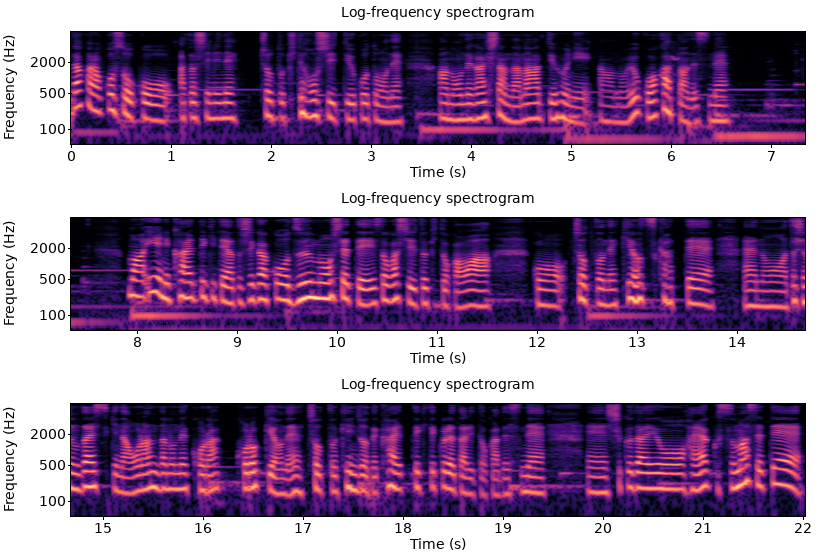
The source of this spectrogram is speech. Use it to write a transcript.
だからこそ、こう、私にね、ちょっと来てほしいっていうことをね、あの、お願いしたんだなっていうふうに、あの、よくわかったんですね。まあ家に帰ってきて私がこうズームをしてて忙しい時とかは、こうちょっとね気を使って、あの、私の大好きなオランダのねコラ、コロッケをね、ちょっと近所で買ってきてくれたりとかですね、えー、宿題を早く済ませて、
